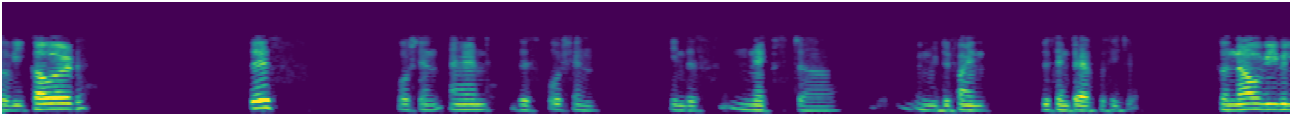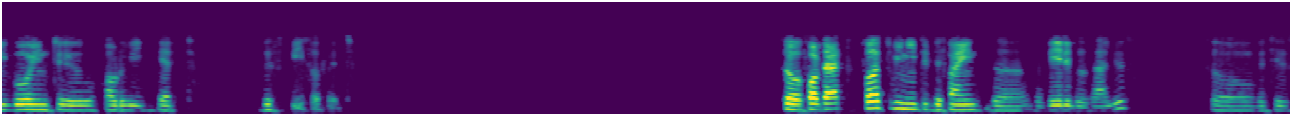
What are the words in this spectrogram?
so we covered this portion and this portion in this next uh, when we define this entire procedure. So now we will go into how do we get this piece of it. So for that first we need to define the, the variable values so which is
